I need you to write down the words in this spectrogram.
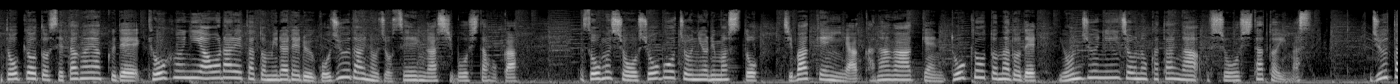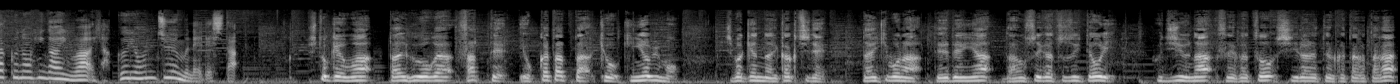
東京都世田谷区で強風にあおられたとみられる50代の女性が死亡したほか総務省消防庁によりますと千葉県や神奈川県東京都などで40人以上の方が負傷したといいます。住宅の被害は140棟でした。首都圏は台風が去って4日経った今日金曜日も千葉県内各地で大規模な停電や断水が続いており不自由な生活を強いられている方々が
